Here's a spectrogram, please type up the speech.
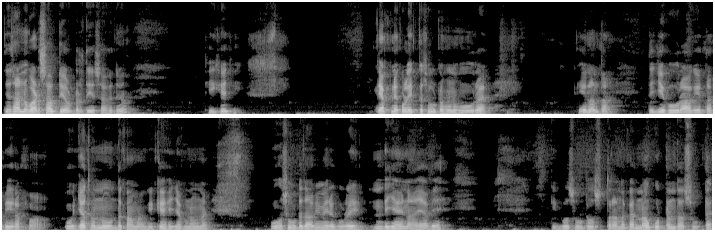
ਅਤੇ ਸਾਨੂੰ ਵਟਸਐਪ ਤੇ ਔਡਰ ਦੇ ਸਕਦੇ ਹੋ। ਠੀਕ ਹੈ ਜੀ। ਅਤੇ ਆਪਣੇ ਕੋਲ ਇੱਕ ਸੂਟ ਹੁਣ ਹੋਰ ਹੈ। ਇਹਨਾਂ ਦਾ ਅਤੇ ਜੇ ਹੋਰ ਆ ਗਏ ਤਾਂ ਫਿਰ ਆਪਾਂ ਉਹ ਜਾਂ ਤੁਹਾਨੂੰ ਦਿਖਾਵਾਂਗੇ ਕਿਹੋ ਜਿਹਾ ਬਣਾਉਣਾ। ਉਹ ਸੂਟ ਦਾ ਵੀ ਮੇਰੇ ਕੋਲੇ ਡਿਜ਼ਾਈਨ ਆਇਆ ਵੇ। ਤੇ ਉਹ ਸੂਟ ਉਸ ਤਰ੍ਹਾਂ ਦਾ ਕਰਨਾ, ਉਹ ਕੋਟਨ ਦਾ ਸੂਟ ਹੈ।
